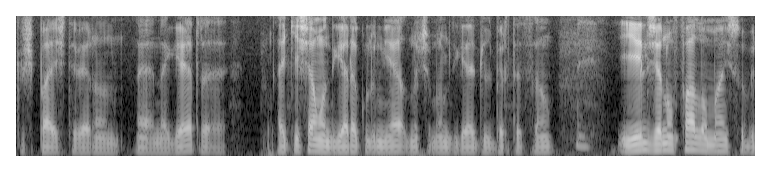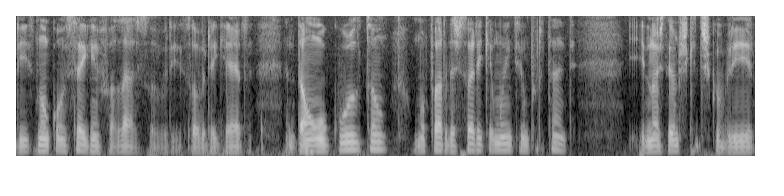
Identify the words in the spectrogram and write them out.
que os pais tiveram né, na guerra. Aqui chamam de guerra colonial, nós chamamos de guerra de libertação. E eles já não falam mais sobre isso, não conseguem falar sobre sobre a guerra. Então ocultam uma parte da história que é muito importante. E nós temos que descobrir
